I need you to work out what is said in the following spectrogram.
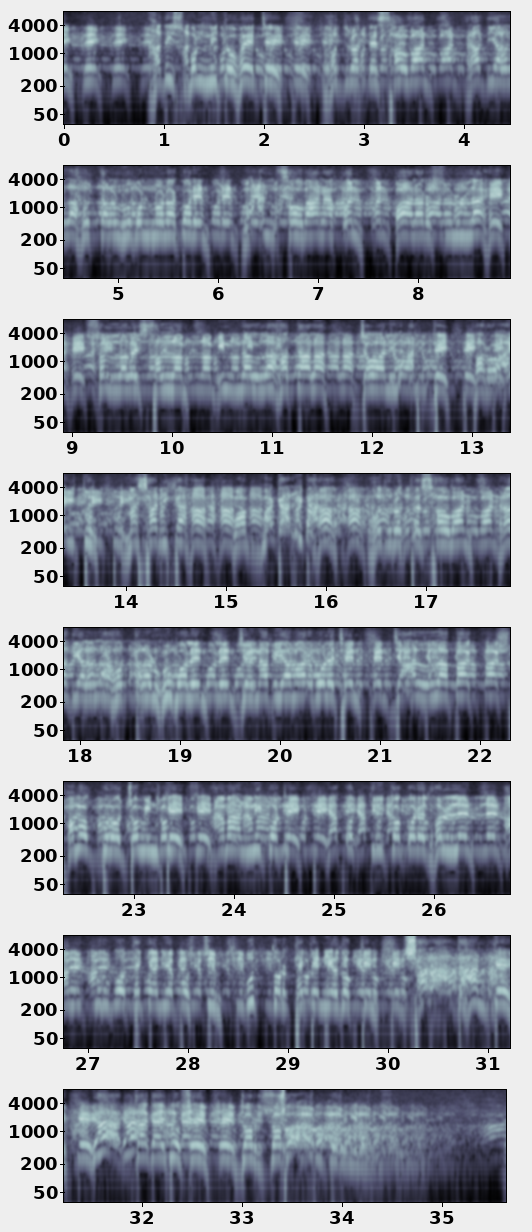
হাদিস বর্ণিত হয়েছে। হযরতে সাওবান রাদিয়াল্লাহু তাআলা বর্ণনা করেন ওয়ান সাওবানা ক্বাল ক্বালা রাসূলুল্লাহ সাল্লাল্লাহু আলাইহি সাল্লাম, ইন্নাল্লাহ তাআলা জাওয়ালিল আরদে, ফারাআইতু মাশারিকাহা ওয়া মাগারিবাহা। হযরতে সাওবান রাদিয়াল্লাহু তাআলা বলেন, যে নবী আমার বলেছেন যে আল্লাহ পাক সমগ্র জমিনকে আমার নিকটে একত্রিত করে ধরলেন। আমি পূর্ব থেকে নিয়ে পশ্চিম, উত্তর থেকে নিয়ে দক্ষিণ, সারা ধানকে এক জায়গায় বসে দর্শন করে নিলাম।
